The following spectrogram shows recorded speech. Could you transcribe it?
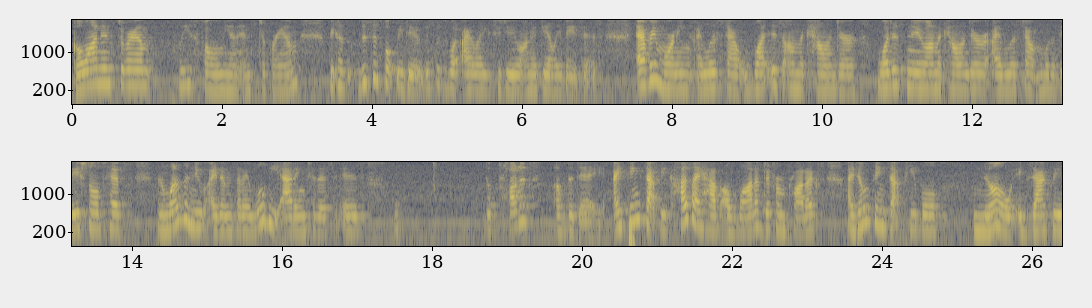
go on Instagram, please follow me on Instagram because this is what we do. This is what I like to do on a daily basis. Every morning, I list out what is on the calendar, what is new on the calendar. I list out motivational tips. And one of the new items that I will be adding to this is the product of the day. I think that because I have a lot of different products, I don't think that people know exactly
